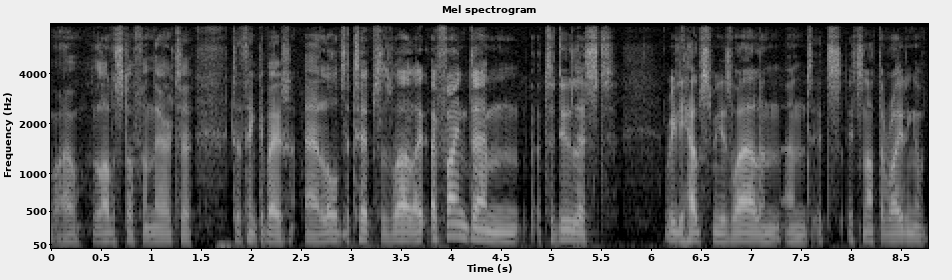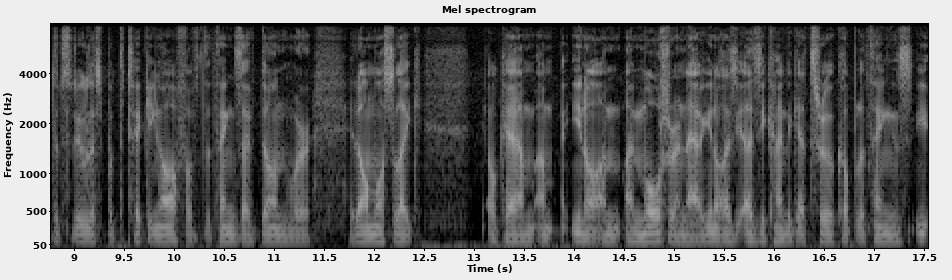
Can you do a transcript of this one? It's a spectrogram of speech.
Wow, a lot of stuff in there to to think about. Uh, loads of tips as well. I, I find um, a to do list really helps me as well, and, and it's it's not the writing of the to do list, but the ticking off of the things I've done, where it almost like okay, I'm, I'm, you know, I'm, I'm motoring now. You know, as as you kind of get through a couple of things, you,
